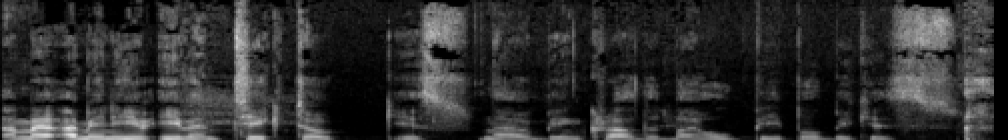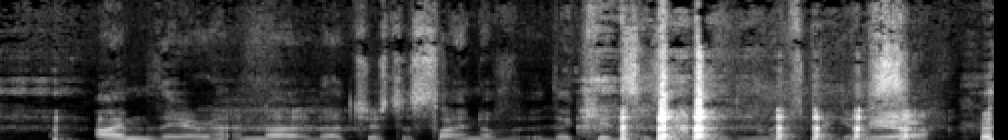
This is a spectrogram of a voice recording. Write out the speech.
I mean, I mean, even TikTok is now being crowded by old people because I'm there, and that, that's just a sign of the kids has already left. I guess. Yeah.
